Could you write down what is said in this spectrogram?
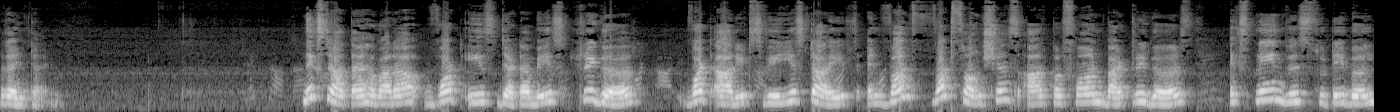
run time next आता है हमारा what is database trigger are its various types? And what, what functions are performed by triggers? Explain with suitable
